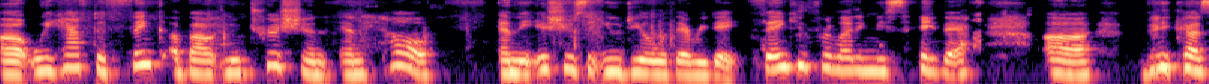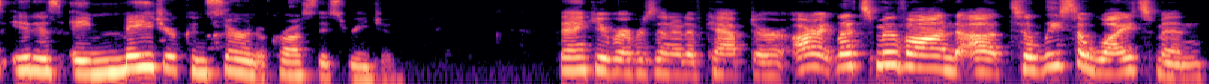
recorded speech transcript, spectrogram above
Uh, we have to think about nutrition and health and the issues that you deal with every day. Thank you for letting me say that uh, because it is a major concern across this region. Thank you, Representative Kaptur. All right, let's move on uh, to Lisa Weitzman.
